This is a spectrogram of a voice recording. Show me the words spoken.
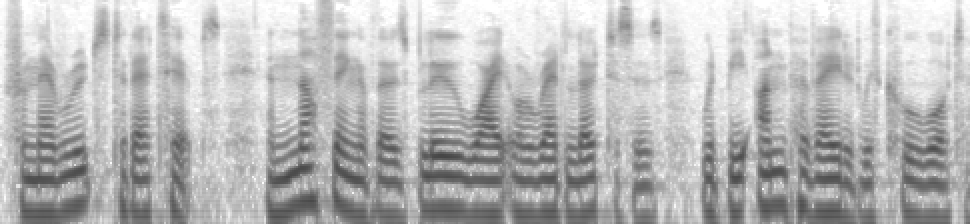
from their roots to their tips, and nothing of those blue, white, or red lotuses would be unpervaded with cool water.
